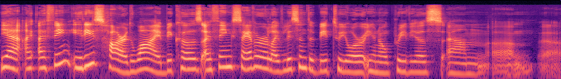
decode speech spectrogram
Yeah, I, I think it is hard. Why? Because I think several, I've listened a bit to your, you know, previous um, um, uh,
